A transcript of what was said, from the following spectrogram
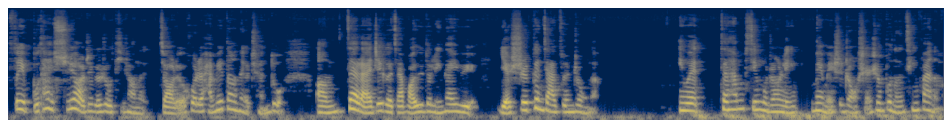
所以不太需要这个肉体上的交流，或者还没到那个程度。嗯，再来这个贾宝玉对林黛玉也是更加尊重的，因为在他们心目中，林妹妹是这种神圣不能侵犯的嘛。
